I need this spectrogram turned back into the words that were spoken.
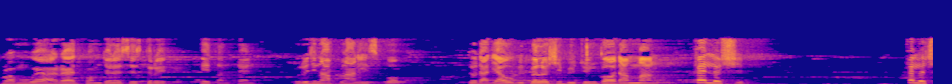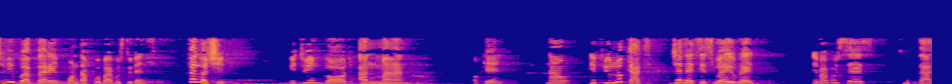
From where I read from Genesis 3, 8 and 10, the original plan is for so that there will be fellowship between God and man. Fellowship. Fellowship. People are very wonderful Bible students. Fellowship between God and man. Okay? Now, if you look at Genesis where he read, the Bible says that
